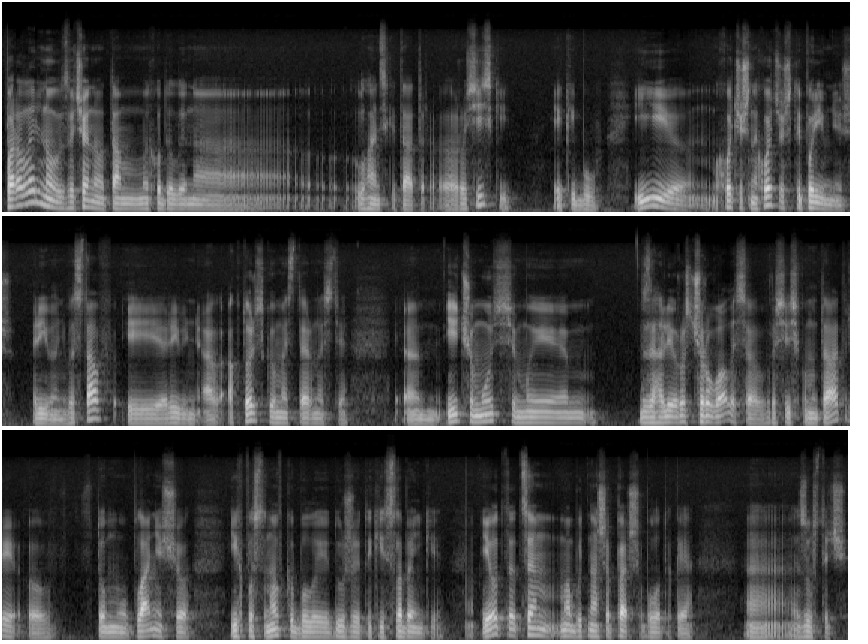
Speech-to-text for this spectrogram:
Паралельно, звичайно, там ми ходили на Луганський театр російський, який був. І е, хочеш не хочеш, ти порівнюєш рівень вистав і рівень акторської майстерності. Ем, І чомусь ми взагалі розчарувалися в російському театрі в тому плані, що їх постановки були дуже такі слабенькі. І от це, мабуть, наше перше було таке е, зустріч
